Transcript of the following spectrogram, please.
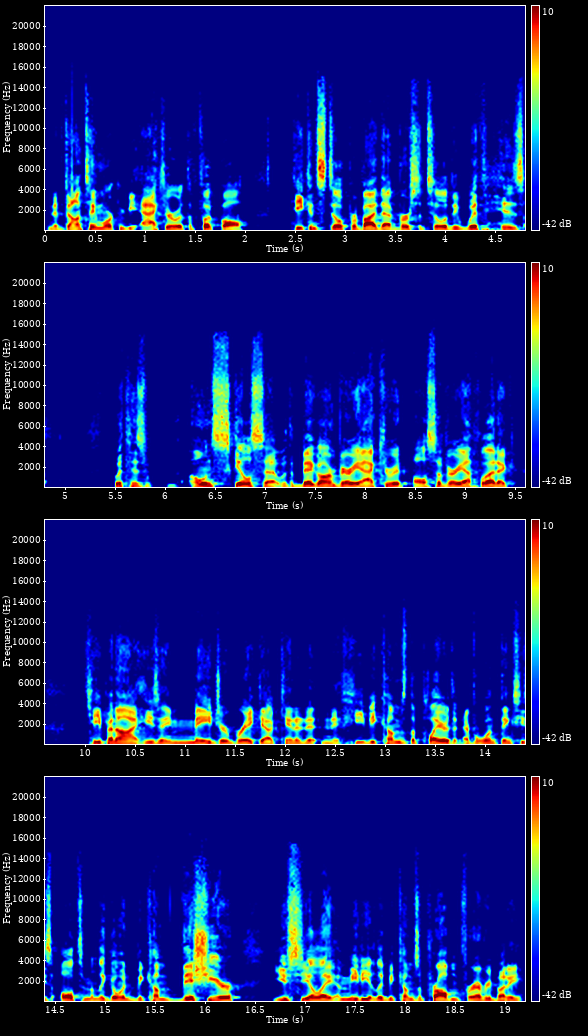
And if Dante Moore can be accurate with the football, he can still provide that versatility with his with his own skill set, with a big arm, very accurate, also very athletic keep an eye. He's a major breakout candidate. And if he becomes the player that everyone thinks he's ultimately going to become this year, UCLA immediately becomes a problem for everybody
